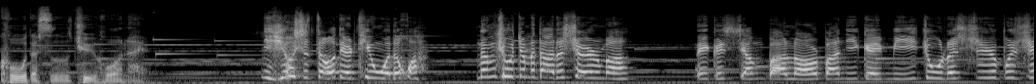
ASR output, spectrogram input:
哭得死去活来。你要是早点听我的话，能出这么大的事儿吗？那个乡巴佬把你给迷住了，是不是？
